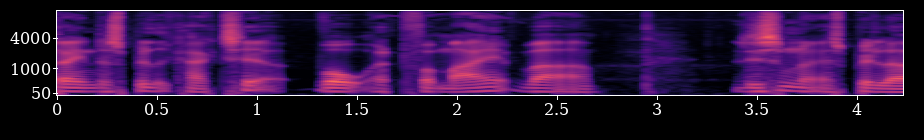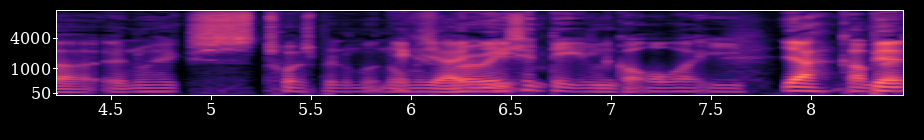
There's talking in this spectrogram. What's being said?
der er en, der spillede karakter, hvor at for mig var, ligesom når jeg spiller, øh, nu har jeg ikke, tror jeg spiller mod nogen i, Exploration-delen går over i... Ja, Combat. bliver,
